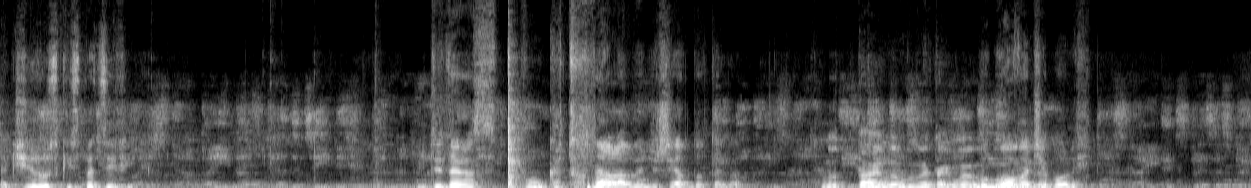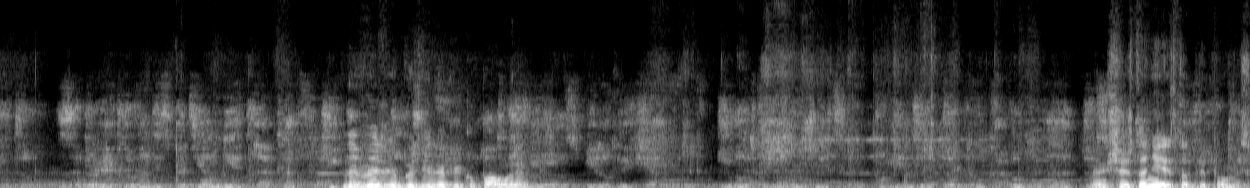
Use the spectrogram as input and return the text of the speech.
Jakiś ruski specyfik. I ty teraz półkę tonala będziesz jadł do tego. No tak, no bo my tak. Bo głowa cię boli. Najwyżej będzie lepiej kopało, nie? No myślę, że to nie jest dobry pomysł.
